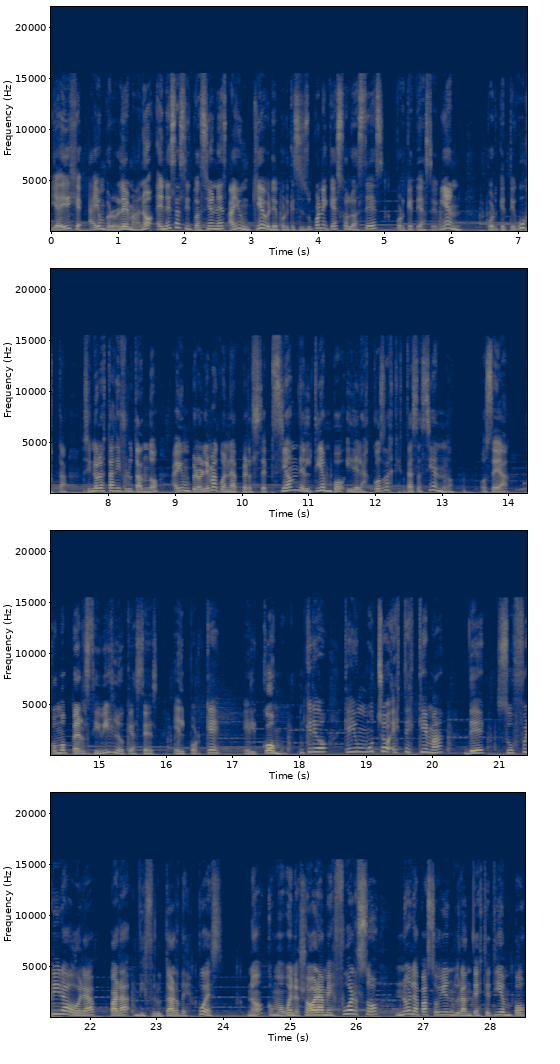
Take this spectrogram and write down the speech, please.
Y ahí dije, hay un problema, ¿no? En esas situaciones hay un quiebre, porque se supone que eso lo haces porque te hace bien, porque te gusta. Si no lo estás disfrutando, hay un problema con la percepción del tiempo y de las cosas que estás haciendo. O sea, cómo percibís lo que haces, el por qué, el cómo. Y creo que hay mucho este esquema de sufrir ahora para disfrutar después. ¿No? Como bueno, yo ahora me esfuerzo, no la paso bien durante este tiempo,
